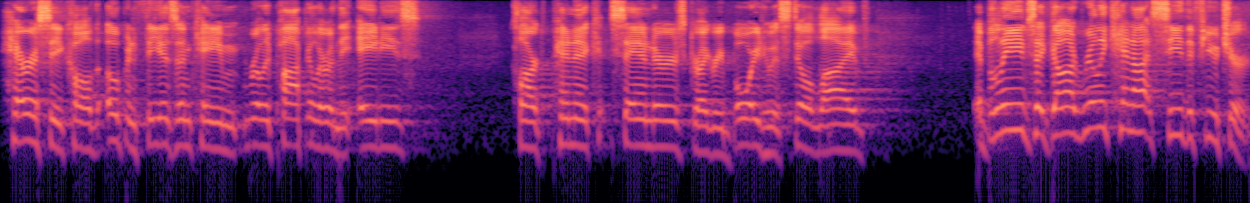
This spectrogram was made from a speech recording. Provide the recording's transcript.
heresy called open theism, came really popular in the 80s. Clark Pinnock, Sanders, Gregory Boyd, who is still alive. It believes that God really cannot see the future.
